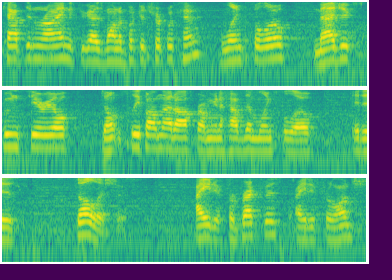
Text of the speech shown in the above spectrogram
Captain Ryan, if you guys want to book a trip with him, link below. Magic Spoon Cereal. Don't sleep on that offer. I'm going to have them linked below. It is delicious. I eat it for breakfast. I eat it for lunch.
